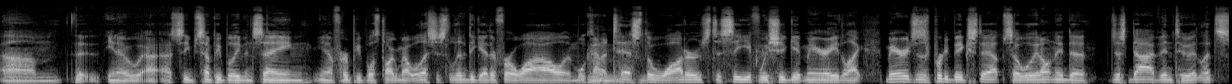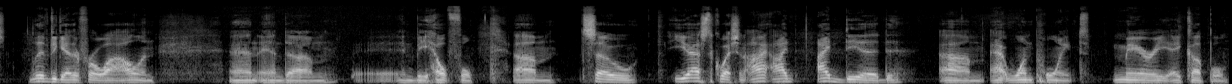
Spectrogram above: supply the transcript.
um, the, you know, I, I see some people even saying, you know, I've heard people talking about, well, let's just live together for a while and we'll kind of test the waters to see if we should get married. Like marriage is a pretty big step, so we don't need to just dive into it. Let's live together for a while and and and um, and be helpful. Um, so you asked the question. I I, I did um, at one point marry a couple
